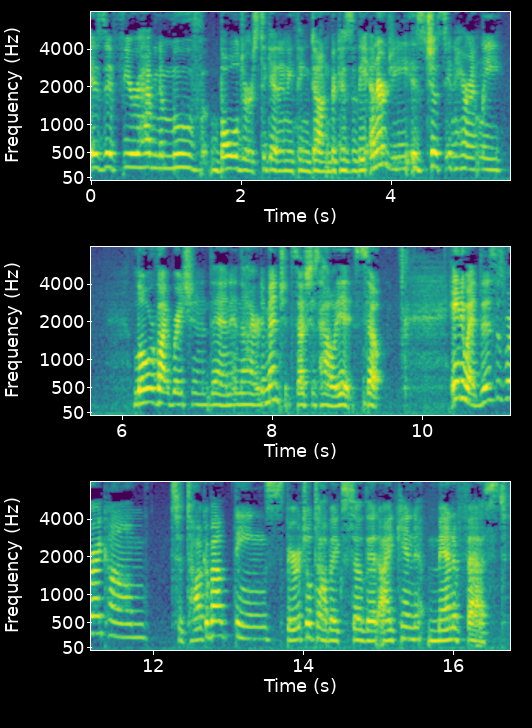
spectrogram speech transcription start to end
as if you're having to move boulders to get anything done because the energy is just inherently lower vibration than in the higher dimensions. That's just how it is. So, anyway, this is where I come to talk about things, spiritual topics, so that I can manifest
